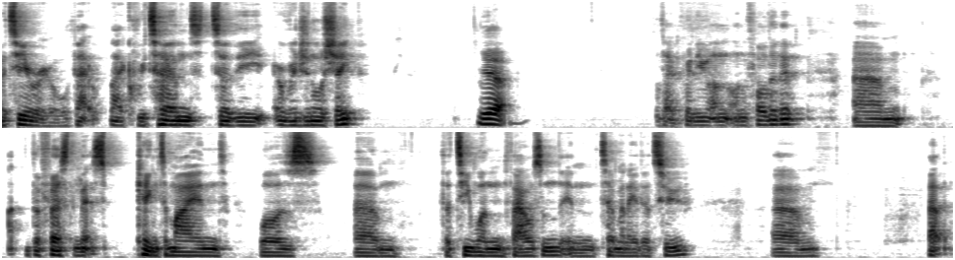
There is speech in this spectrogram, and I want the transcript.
material that like returned to the original shape. Yeah. Like when you un- unfolded it, um, the first thing that came to mind was um, the T one thousand in Terminator Two. Um, that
